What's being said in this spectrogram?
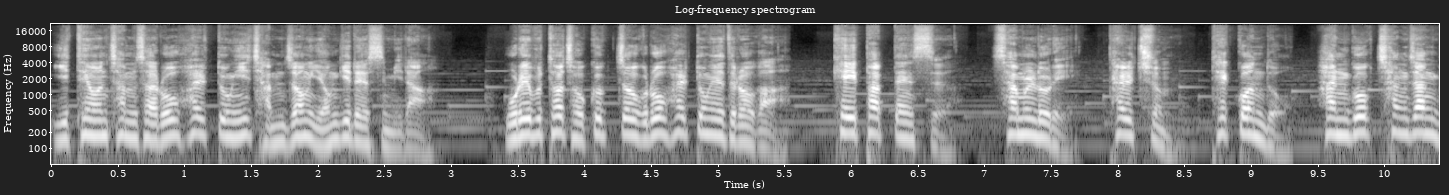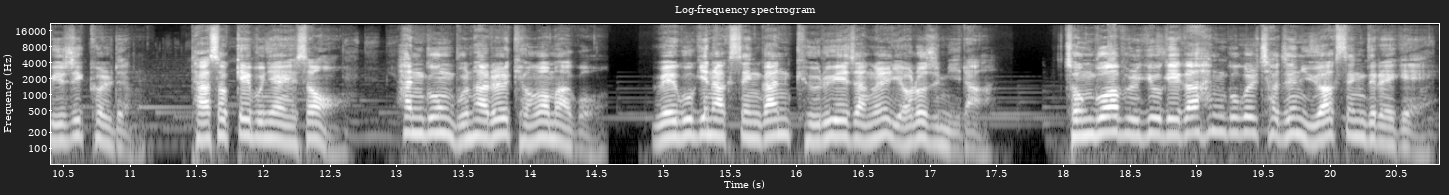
이태원 참사로 활동이 잠정 연기됐습니다. 올해부터 적극적으로 활동에 들어가 K-팝 댄스, 사물놀이, 탈춤, 태권도, 한국 창작 뮤지컬 등 다섯 개 분야에서 한국 문화를 경험하고 외국인 학생 간 교류의 장을 열어줍니다. 정부와 불교계가 한국을 찾은 유학생들에게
